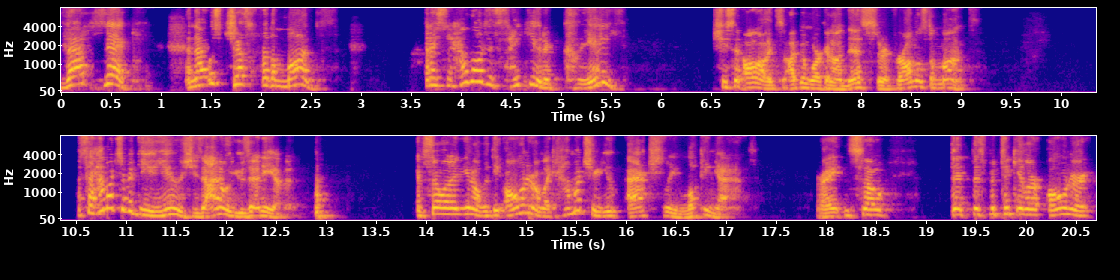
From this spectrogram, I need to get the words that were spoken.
that thick. And that was just for the month. And I said, how long did it take you to create? She said, oh, it's, I've been working on this for, almost a month. I said, how much of it do you use? She said, I don't use any of it. And so, you know, with the owner, I'm like, how much are you actually looking at? right? And so that this particular owner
